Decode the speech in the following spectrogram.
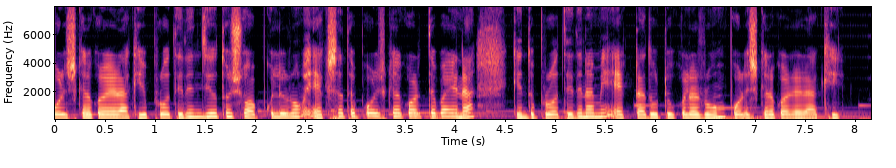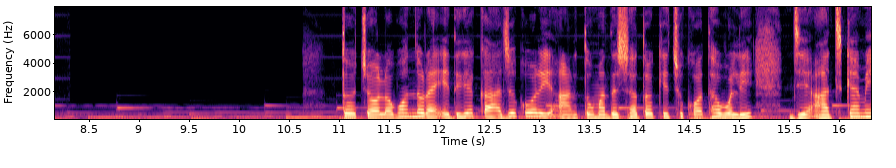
পরিষ্কার করে রাখি। প্রতিদিন যেহেতু সবগুলো রুম একসাথে পরিষ্কার করতে পারি না, কিন্তু প্রতিদিন আমি একটা দুটো করে রুম পরিষ্কার করে রাখি। তো চলো বন্ধুরা, এদিকে কাজও করি আর তোমাদের সাথেও কিছু কথা বলি যে আজকে আমি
